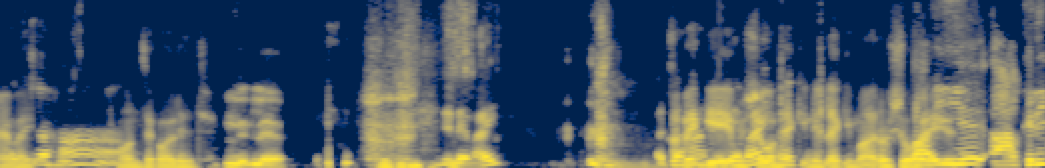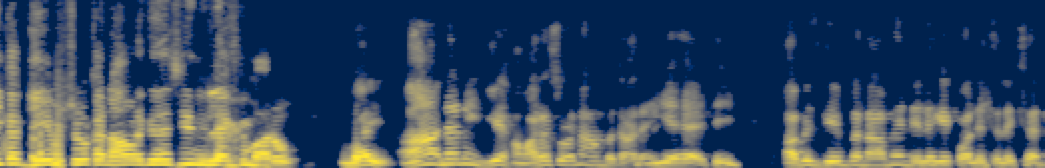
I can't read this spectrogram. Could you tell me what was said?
है भाई? अच्छा हाँ। कौन से कॉलेज नीले। नीले भाई? अच्छा अबे हाँ गेम शो है कि नीला की मारो शो है भाई ये? ये आखिरी का गेम शो का नाम रखना चाहिए नीला की मारो। भाई हाँ नहीं नहीं ये हमारा शो है ना हम बता रहे हैं ये है ठीक। अब इस गेम का नाम है नीले के कॉलेज सिलेक्शन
